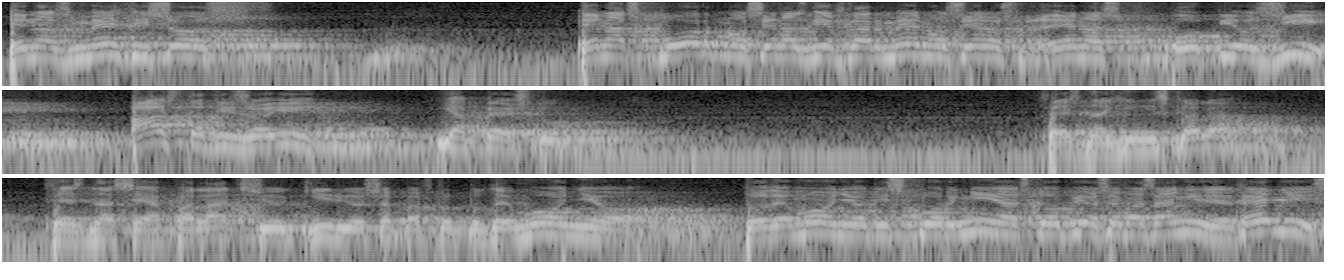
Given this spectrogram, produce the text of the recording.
ένας μέθησος ένας πόρνος, ένας διεφθαρμένος ένας, ένας ο οποίος ζει άστατη ζωή. Για πες του θες να γίνεις καλά θες να σε απαλλάξει ο Κύριος από αυτό το δαιμόνιο το δαιμόνιο της πορνείας το οποίο σε βασανίζει θέλεις;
